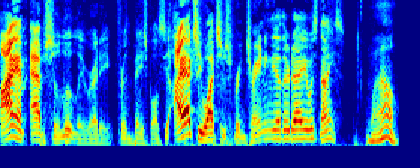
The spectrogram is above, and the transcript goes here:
I am absolutely ready for the baseball season. I actually watched some spring training the other day. It was nice. Wow.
